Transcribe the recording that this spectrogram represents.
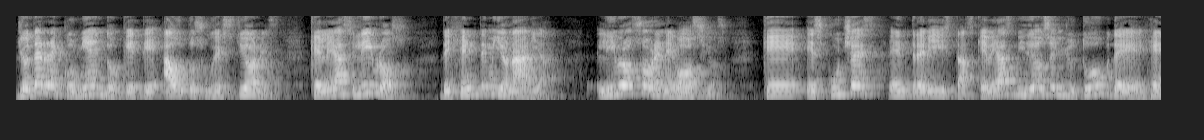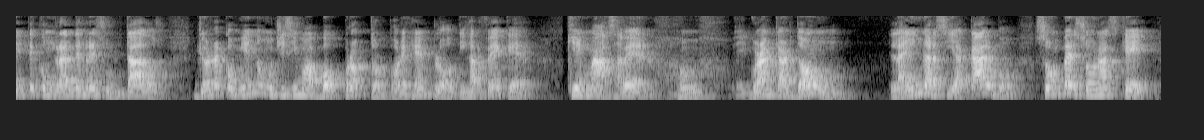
Yo te recomiendo que te autosugestiones, que leas libros de gente millonaria, libros sobre negocios, que escuches entrevistas, que veas videos en YouTube de gente con grandes resultados. Yo recomiendo muchísimo a Bob Proctor, por ejemplo, T. Fecker. ¿Quién más? A ver, Grant Cardone, Laín García Calvo. Son personas que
